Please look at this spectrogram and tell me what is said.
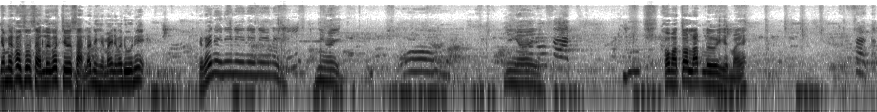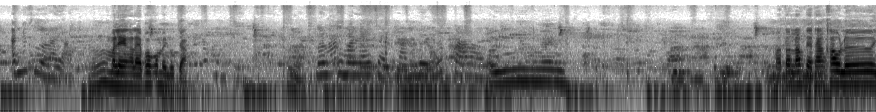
ยังไม่เข้าสวนสัตว์เลยก็เจอสัตว์แล้วนี่เห็นไหมเนี่ยมาดูนี่เห็นไหมนี่นี่นี่นี่นี่นี่นี่ไงโอ้นี่ไงเขามาต้อนรับเลยเห็นไหมสัตว์อันนี้คืออะไรอะอืมแมลงอะไรพ่อก็ไม่รู้จักอืมมันคือแมลงสายพันธุ์หนึ่งหรือเปล่าเอ้ยมาต้อนรับแต่ทางเข้าเลย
